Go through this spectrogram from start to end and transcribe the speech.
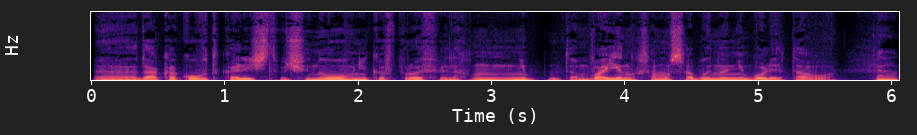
да, какого-то количества чиновников профильных, ну, не, там, военных, само собой, но не более того. Так.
